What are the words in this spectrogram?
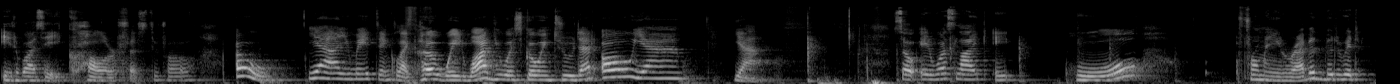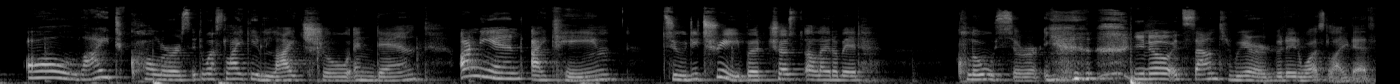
It was a color festival. Oh, yeah, you may think like, oh, wait, what? You was going through that? Oh, yeah. Yeah. So it was like a hole from a rabbit, but with all light colors. It was like a light show. And then on the end, I came to the tree, but just a little bit closer. you know, it sounds weird, but it was like that.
